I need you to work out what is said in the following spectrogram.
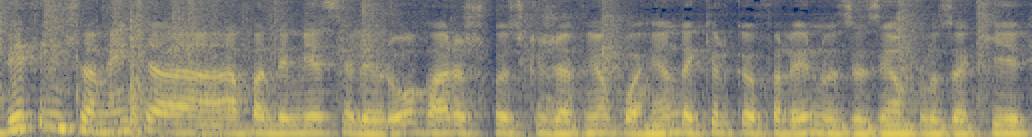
Definitivamente a, pandemia acelerou várias coisas que já vinham ocorrendo, aquilo que eu falei nos exemplos aqui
